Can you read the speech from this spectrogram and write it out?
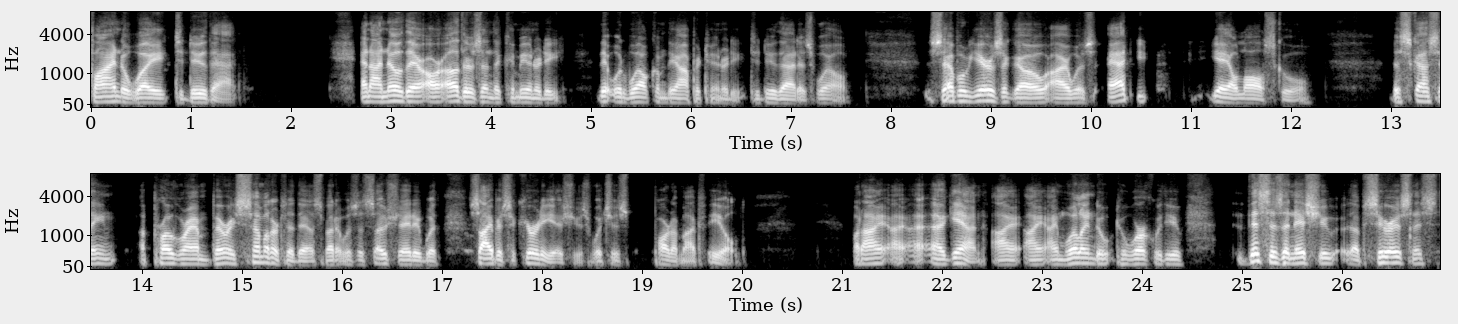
find a way to do that. And I know there are others in the community that would welcome the opportunity to do that as well. Several years ago, I was at Yale Law School discussing a program very similar to this, but it was associated with cybersecurity issues, which is part of my field. But I, I again, I, I, am willing to, to work with you. This is an issue of seriousness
